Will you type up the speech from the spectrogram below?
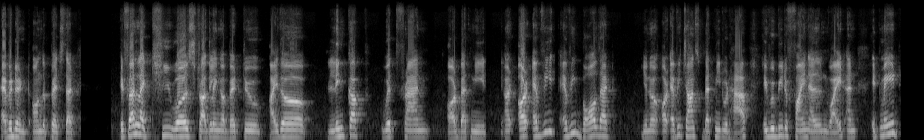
evident on the pitch that it felt like she was struggling a bit to either link up with Fran or Beth Mead, or, or every every ball that you know, or every chance Beth Mead would have, it would be to find Ellen White, and it made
